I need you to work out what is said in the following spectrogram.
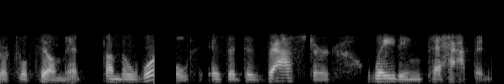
or fulfillment from the world is a disaster waiting to happen.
